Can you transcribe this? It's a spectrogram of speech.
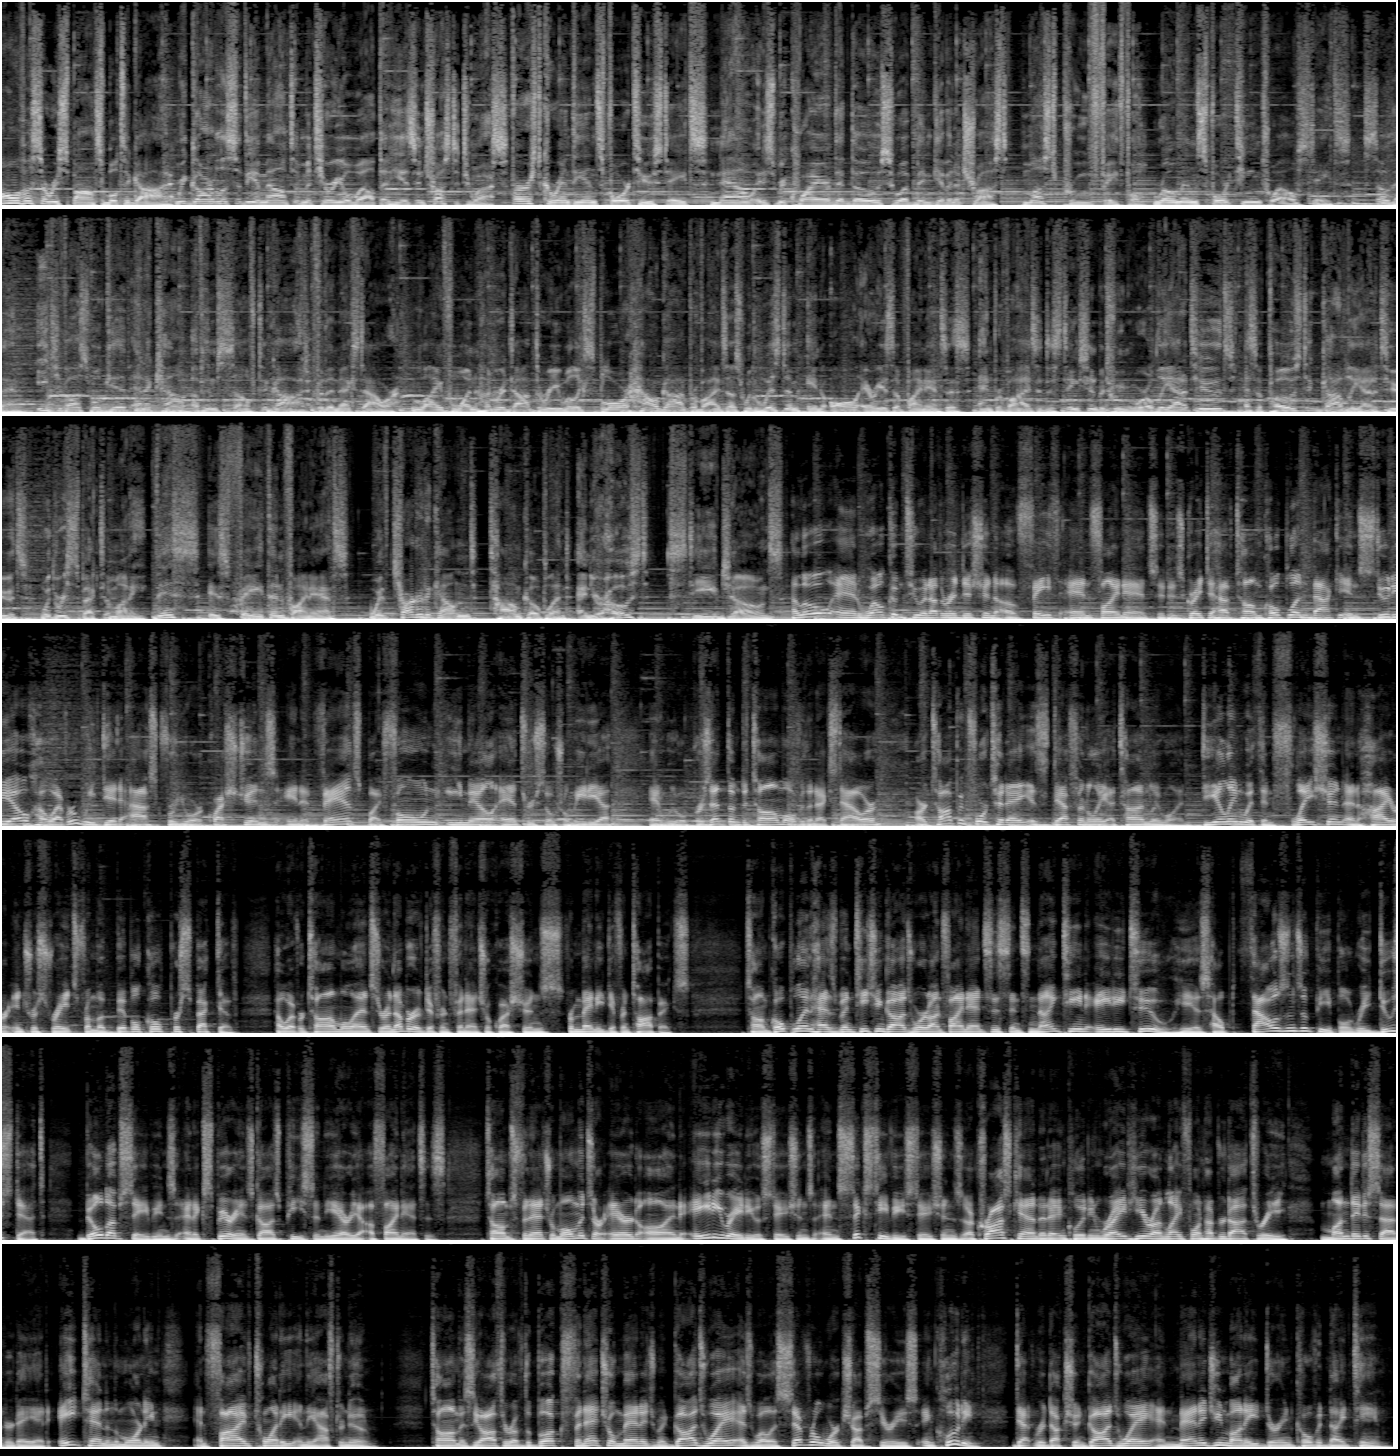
All of us are responsible to God, regardless of the amount of material wealth that He has entrusted to us. 1 Corinthians 4 2 states, Now it is required that those who have been given a trust must prove faithful. Romans 14 12 states, So then, each of us will give an account of himself to God. For the next hour, Life 100.3 will explore how God provides us with wisdom in all areas of finances and provides a distinction between worldly attitudes as opposed to godly attitudes with respect to money. This is Faith and Finance with chartered accountant Tom Copeland and your host, Steve Jones. Hello, and welcome to another edition of Faith and Finance. It is great to have Tom Copeland back in studio. However, we did ask for your questions in advance by phone, email, and through social media, and we will present them to Tom over the next hour. Our topic for today is definitely a timely one dealing with inflation and higher interest rates from a biblical perspective. However, Tom will answer a number of different financial questions from many different topics. Tom Copeland has been teaching God's Word on finances since 1982. He has helped thousands of people reduce debt, build up savings, and experience God's peace in the area of finances. Tom's financial moments are aired on 80 radio stations and six TV stations across Canada, including right here on Life 100.3, Monday to Saturday at 8:10 in the morning and 5:20 in the afternoon. Tom is the author of the book Financial Management God's Way, as well as several workshop series, including Debt Reduction God's Way and Managing Money During COVID 19.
